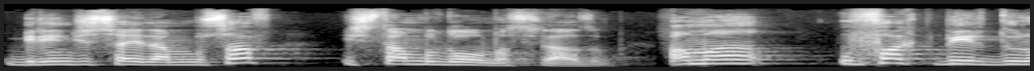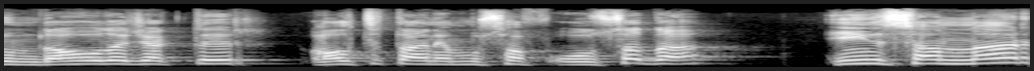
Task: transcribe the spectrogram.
birinci sayılan musaf İstanbul'da olması lazım. Ama ufak bir durum daha olacaktır. 6 tane musaf olsa da insanlar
